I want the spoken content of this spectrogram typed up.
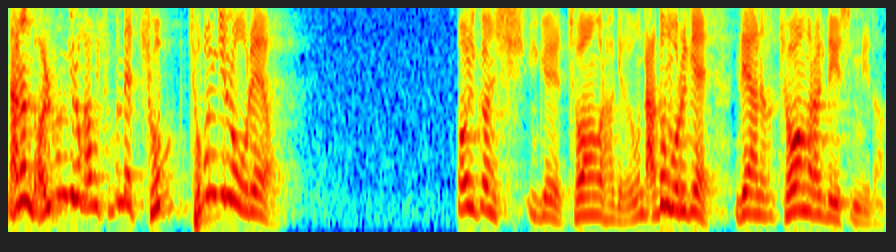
나는 넓은 길로 가고 싶은데 좁, 좁은 길로 오래요. 그러니까 시- 이게 저항을 하게 되고 나도 모르게 내 안에서 저항을 하게 되어 있습니다.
